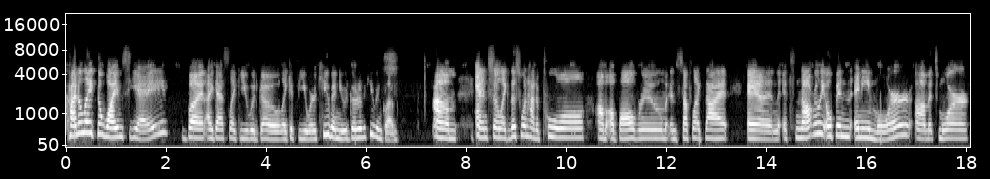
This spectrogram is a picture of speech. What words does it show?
kind of like the YMCA, but I guess like you would go like if you were Cuban, you would go to the Cuban club. Um and so like this one had a pool, um a ballroom and stuff like that. And it's not really open anymore. Um it's more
